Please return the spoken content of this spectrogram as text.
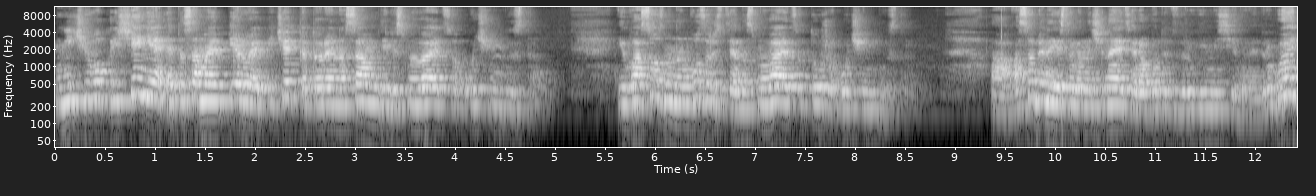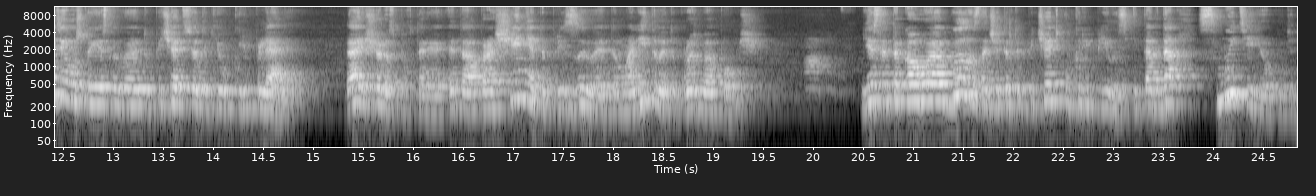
Ничего, крещение это самая первая печать, которая на самом деле смывается очень быстро. И в осознанном возрасте она смывается тоже очень быстро. А, особенно если вы начинаете работать с другими силами. Другое дело, что если вы эту печать все-таки укрепляли, да, еще раз повторяю, это обращение, это призывы, это молитва, это просьба о помощи. Если таковое было, значит эта печать укрепилась, и тогда смыть ее будет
